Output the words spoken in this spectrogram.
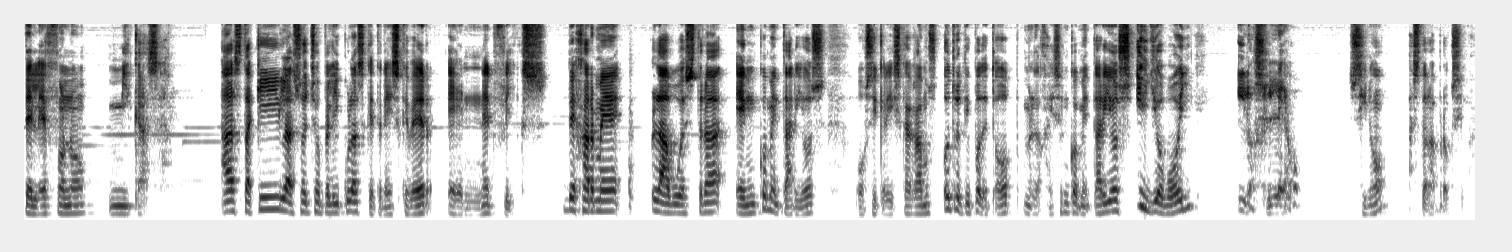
Teléfono, mi casa. Hasta aquí las 8 películas que tenéis que ver en Netflix. Dejarme la vuestra en comentarios, o si queréis que hagamos otro tipo de top, me lo dejáis en comentarios y yo voy y los leo. Si no, hasta la próxima.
